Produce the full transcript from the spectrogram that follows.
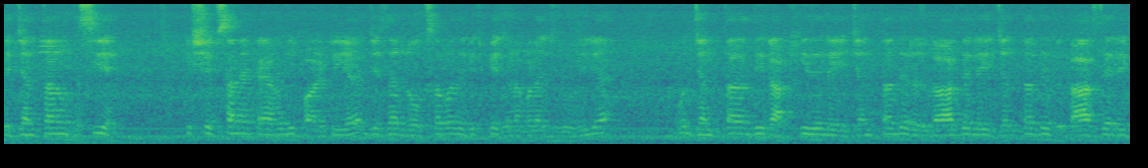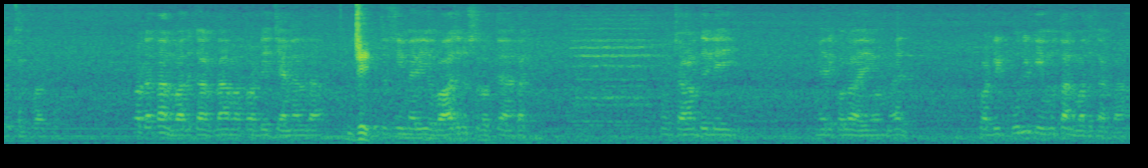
ਤੇ ਜਨਤਾ ਨੂੰ ਦਸੀਏ ਕਿ ਸ਼ਿਵ ਸੈਨਾ ਇੱਕ ਇਹੋ ਜਿਹੀ ਪਾਰਟੀ ਹੈ ਜਿਸ ਦਾ ਲੋਕ ਸਭਾ ਦੇ ਵਿੱਚ ਭੇਜਣਾ ਬੜਾ ਜ਼ਰੂਰੀ ਹੈ। ਉਹ ਜਨਤਾ ਦੀ ਰਾਖੀ ਦੇ ਲਈ, ਜਨਤਾ ਦੇ ਰੋਜ਼ਗਾਰ ਦੇ ਲਈ, ਜਨਤਾ ਦੇ ਵਿਕਾਸ ਦੇ ਲਈ ਵਚਨਬੱਧ ਹੈ। ਤੁਹਾਡਾ ਧੰਨਵਾਦ ਕਰਦਾ ਮੈਂ ਤੁਹਾਡੇ ਚੈਨਲ ਦਾ ਜੀ। ਕਿ ਤੁਸੀਂ ਮੇਰੀ ਆਵਾਜ਼ ਨੂੰ ਸਰੋਤਿਆਂ ਤੱਕ ਪਹੁੰਚਾਉਣ ਦੇ ਲਈ ਮੇਰੇ ਕੋਲ ਆਏ ਹੋ। ਮੈਂ ਤੁਹਾਡੀ ਪੂਰੀ ਟੀਮ ਨੂੰ ਧੰਨਵਾਦ ਕਰਦਾ ਹਾਂ।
